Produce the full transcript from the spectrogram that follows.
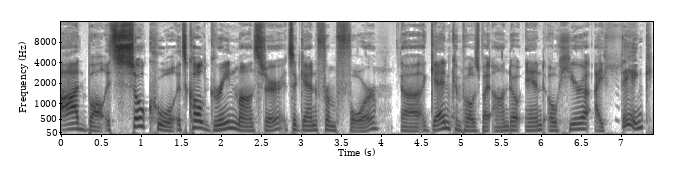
oddball. It's so cool. It's called Green Monster. It's again from Four. Uh, again composed by Ando and Ohira, I think.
